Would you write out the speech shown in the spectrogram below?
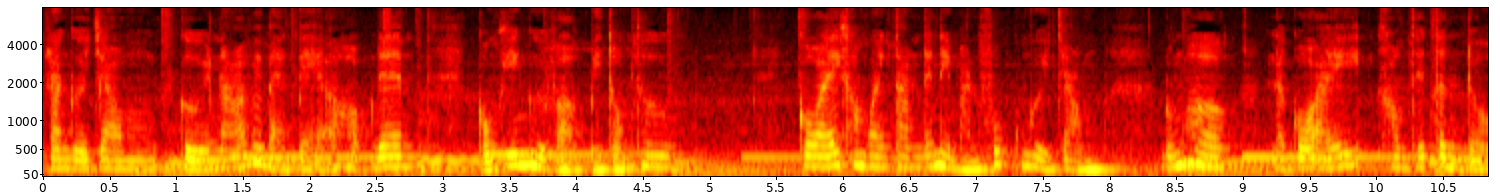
Rằng người chồng cười nói với bạn bè ở hộp đêm cũng khiến người vợ bị tổn thương. Cô ấy không quan tâm đến niềm hạnh phúc của người chồng đúng hơn là cô ấy không thể tin được.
